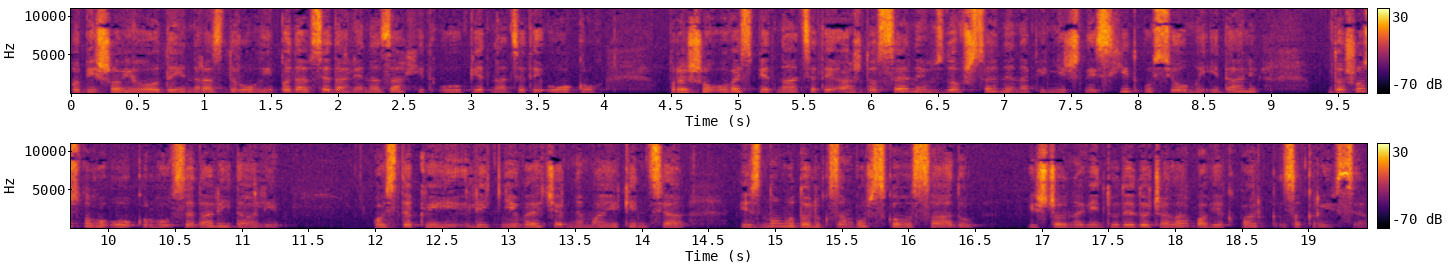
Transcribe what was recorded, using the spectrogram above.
Обійшов його один, раз другий, подався далі на захід у 15-й округ, пройшов увесь 15-й аж до Сени, вздовж Сени на північний схід у 7-й і далі до 6-го округу, все далі й далі. Ось такий літній вечір немає кінця, і знову до Люксембурзького саду. І щойно він туди дочалапав, як парк закрився.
